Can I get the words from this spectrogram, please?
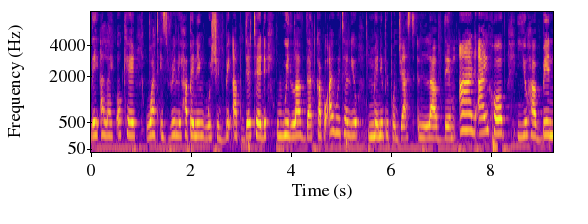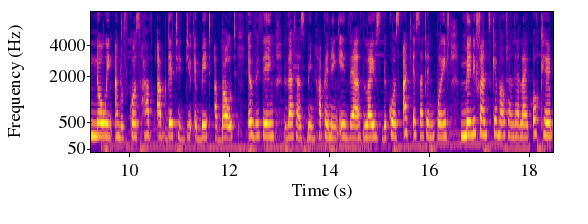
They are like, okay, what is really happening? We should be updated. We love that couple. I will tell you, many people just love them, and I hope you have been knowing and of course have updated you a bit about everything that has been happening in their lives because at a certain point, many fans came out and they're like, okay,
